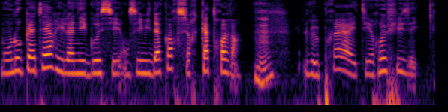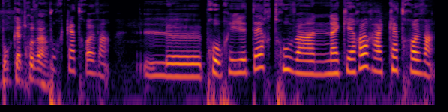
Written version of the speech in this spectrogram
Mon locataire, il a négocié. On s'est mis d'accord sur 80. Mmh. Le prêt a été refusé. Pour 80. Pour 80 le propriétaire trouve un acquéreur à 80.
